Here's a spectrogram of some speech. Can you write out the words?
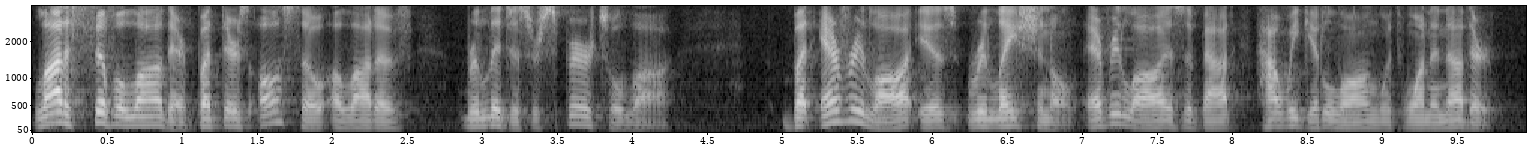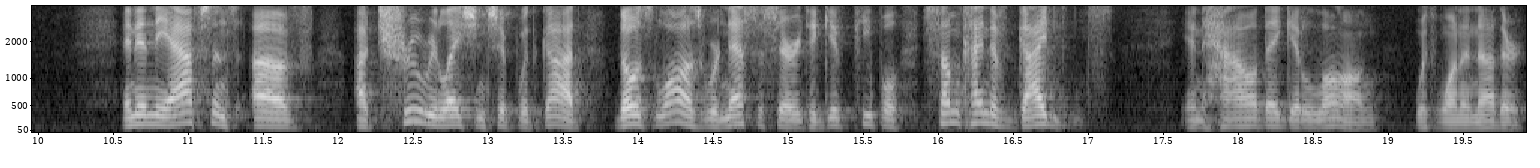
A lot of civil law there, but there's also a lot of religious or spiritual law. But every law is relational. Every law is about how we get along with one another. And in the absence of a true relationship with God, those laws were necessary to give people some kind of guidance in how they get along with one another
